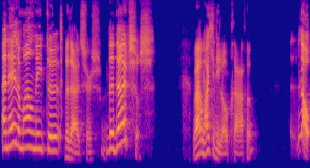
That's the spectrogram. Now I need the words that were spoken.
En helemaal niet de, De Duitsers. de Duitsers. Waarom had je die loopgraven? Nou,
